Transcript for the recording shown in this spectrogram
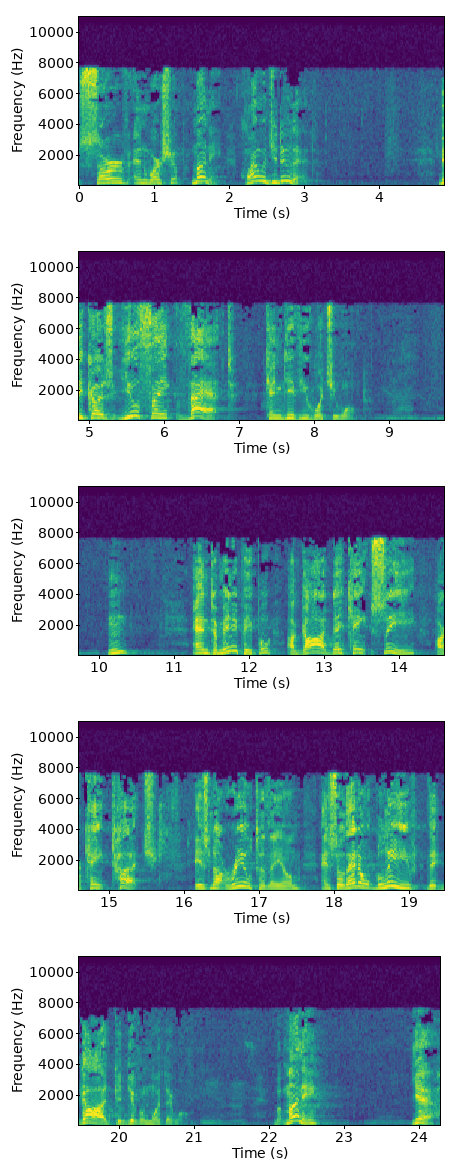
serve and worship money? Why would you do that? because you think that can give you what you want. Hmm? And to many people, a God they can't see or can't touch is not real to them, and so they don't believe that God could give them what they want. But money, yeah,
